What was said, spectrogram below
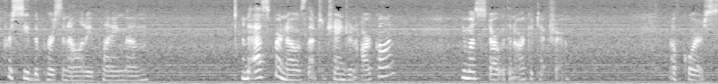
precede the personality playing them. And Esper knows that to change an archon, you must start with an architecture. Of course,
